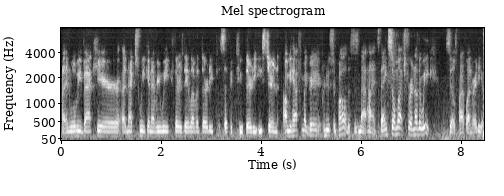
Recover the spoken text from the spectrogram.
and we'll be back here uh, next week and every week, Thursday, 11:30 Pacific, 2:30 Eastern. On behalf of my great producer Paul, this is Matt Heinz. Thanks so much for another week, Sales Pipeline Radio.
